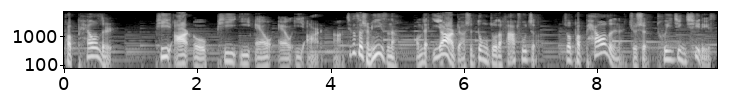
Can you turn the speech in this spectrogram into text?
propeller，p r o p e l l e r 啊，这个词什么意思呢？我们在一二表示动作的发出者，说 propeller 呢就是推进器的意思。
